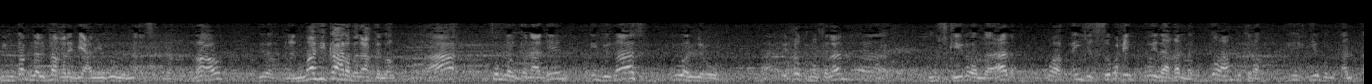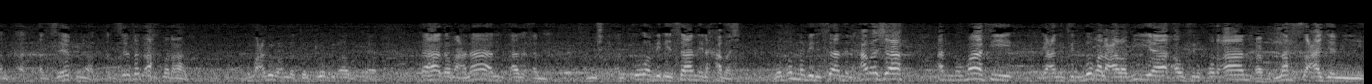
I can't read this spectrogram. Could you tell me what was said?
من قبل المغرب يعني يقولوا الناس رأوا لأنه ما في كهرباء ذاك الوقت. ها؟ كل القناديل يجوا ناس يولعون. يحط مثلا نص ولا هذا. ويجي الصبح وإذا غلب طبعا بكرة يجيبوا الزيت من الزيت الأخضر هذا. ومعلوم أن تركيا فهذا معناه القوة بلسان الحبشة. وقلنا بلسان الحبشة أنه ما في يعني في اللغة العربية أو في القرآن لفظ عجمي.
